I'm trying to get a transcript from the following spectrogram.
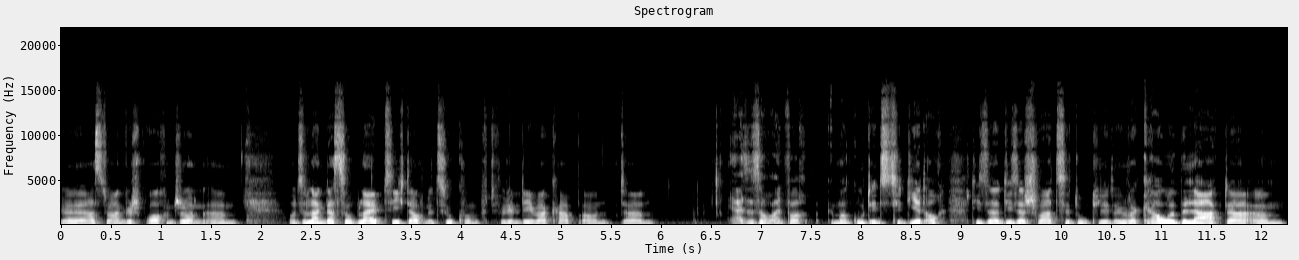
äh, hast du angesprochen, John, ähm, und solange das so bleibt, sehe ich da auch eine Zukunft für den Lever Cup und ähm, ja, es ist auch einfach immer gut inszeniert, auch dieser, dieser schwarze, dunkle oder graue Belag da. Ähm,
